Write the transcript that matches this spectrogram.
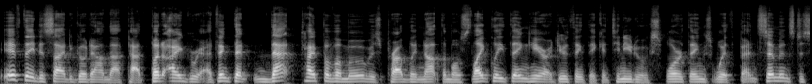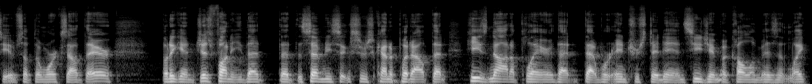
if they decide to go down that path. But I agree. I think that that type of a move is probably not the most likely thing here. I do think they continue to explore things with Ben Simmons to see if something works out there. But again, just funny that that the 76ers kind of put out that he's not a player that that we're interested in. CJ McCollum isn't like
